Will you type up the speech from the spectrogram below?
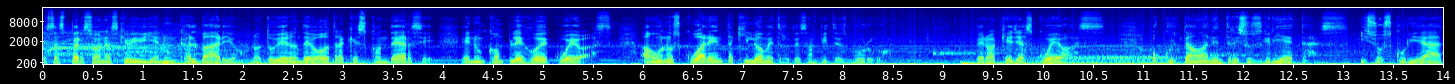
Estas personas que vivían un calvario no tuvieron de otra que esconderse en un complejo de cuevas a unos 40 kilómetros de San Petersburgo. Pero aquellas cuevas ocultaban entre sus grietas y su oscuridad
